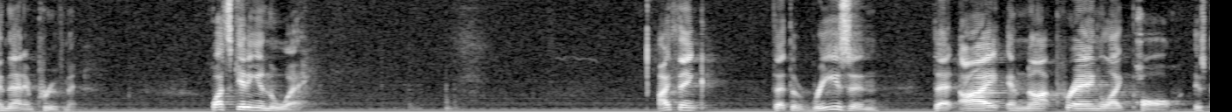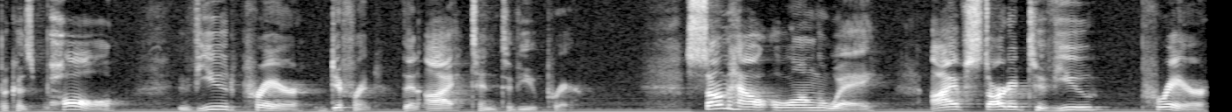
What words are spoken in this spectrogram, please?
and that improvement? What's getting in the way? I think that the reason that I am not praying like Paul is because Paul viewed prayer different than I tend to view prayer. Somehow along the way, I've started to view prayer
